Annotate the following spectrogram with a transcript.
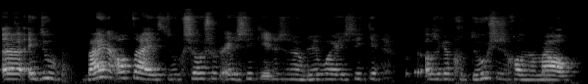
eh, ik doe bijna altijd doe ik zo'n soort elastiekje in, dus zo'n ribbel elastiekje. Als ik heb gedoucht, is het gewoon normaal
